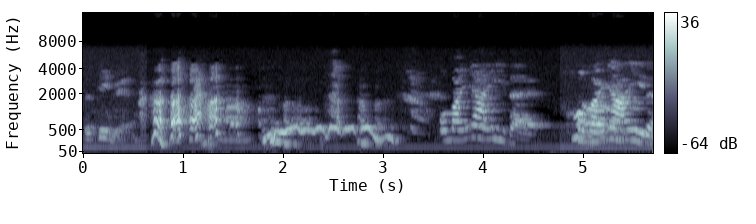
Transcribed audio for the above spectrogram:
的店员还好吗？我蛮讶异的，我蛮讶异的。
